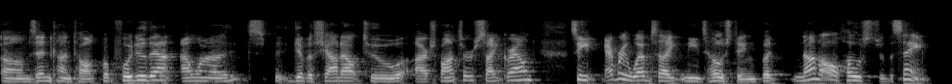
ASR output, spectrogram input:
um, ZendCon talk, but before we do that, I want to give a shout out to our sponsor, SiteGround. See, every website needs hosting, but not all hosts are the same.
